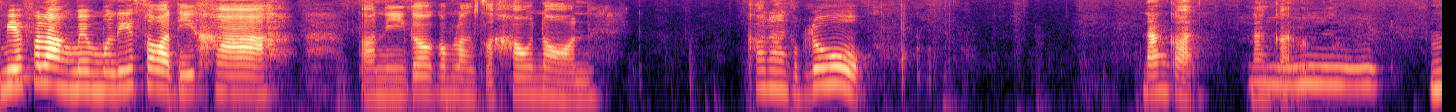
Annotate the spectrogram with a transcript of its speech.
เมียฝรั่งเมมโมรี่สวัสดีค่ะ ตอนนี้ก็กำลังจะเข้านอน เข้านอนกับลูก นั่งก่อน นั่งก่อนลูกหื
